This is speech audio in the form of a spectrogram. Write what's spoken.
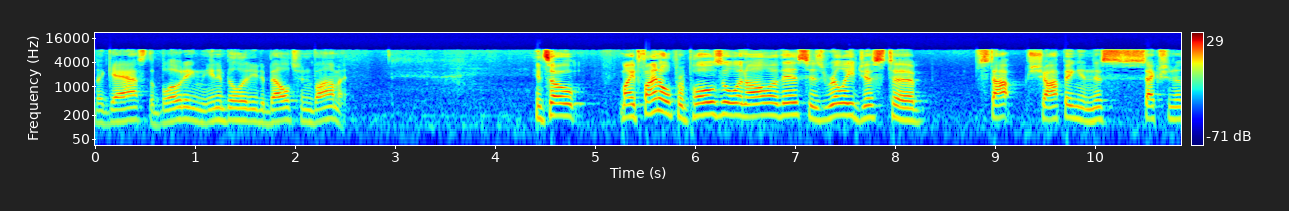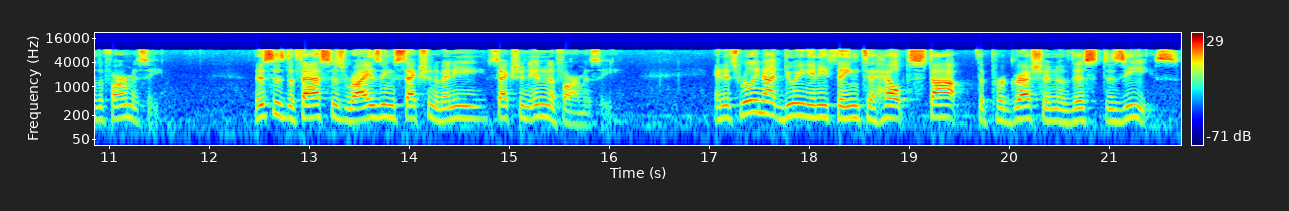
the gas, the bloating, the inability to belch and vomit. And so, my final proposal in all of this is really just to stop shopping in this section of the pharmacy. This is the fastest rising section of any section in the pharmacy. And it's really not doing anything to help stop the progression of this disease.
